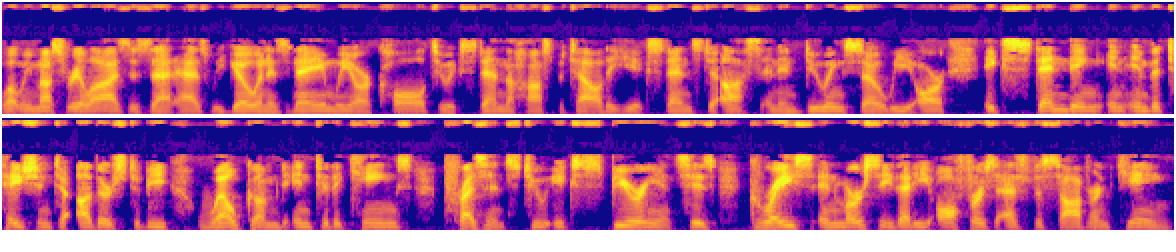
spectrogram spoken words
What we must realize is that as we go in His name, we are called to extend the hospitality He extends to us. And in doing so, we are extending an invitation to others to be welcomed into the King's presence, to experience His grace and mercy that He offers as the sovereign King.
